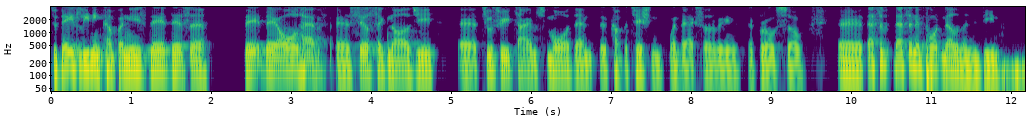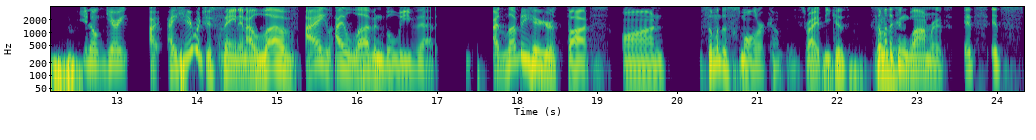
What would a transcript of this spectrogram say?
today's leading companies they, there's a they they all have uh, sales technology uh, two three times more than the competition when they're accelerating the growth. So uh, that's a that's an important element indeed. You know, Gary, I, I hear what you're saying, and I love I I love and believe that. I'd love to hear your thoughts on some of the smaller companies, right? Because some mm-hmm. of the mm-hmm. conglomerates, it's it's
